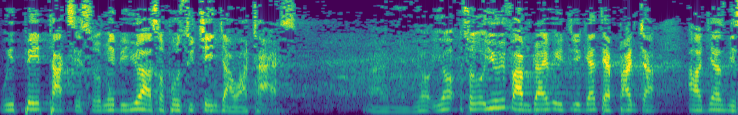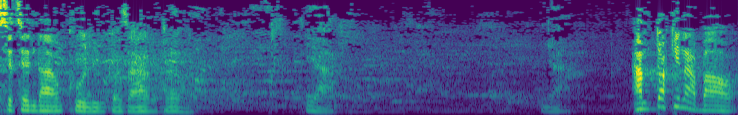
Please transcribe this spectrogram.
we pay taxes, so maybe you are supposed to change our tires. I you're, so you, if I'm driving, you get a puncher, I'll just be sitting down cooling because I don't. Yeah, yeah. I'm talking about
